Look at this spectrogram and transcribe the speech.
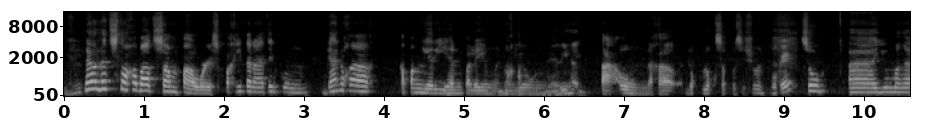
Mhm. Now, let's talk about some powers. Pakita natin kung gaano ka kapangyarihan pala yung ano, yung taong nakaluklok sa posisyon. Okay? So, ah, yung mga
